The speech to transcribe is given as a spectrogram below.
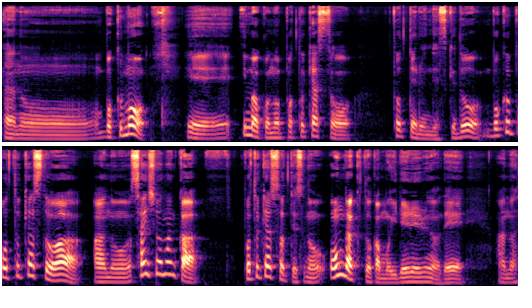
あの僕も、えー、今このポッドキャストを撮ってるんですけど僕ポッドキャストはあの最初なんかポッドキャストってその音楽とかも入れれるのであの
